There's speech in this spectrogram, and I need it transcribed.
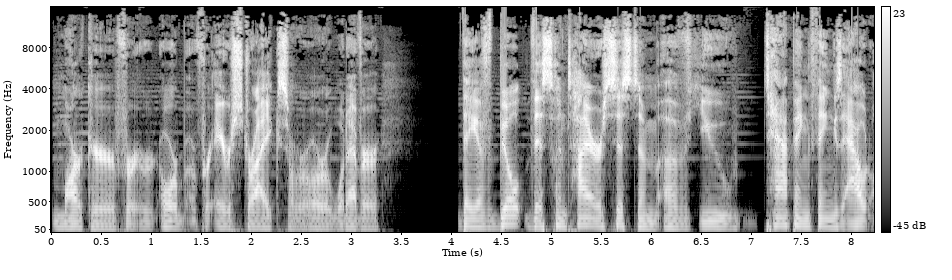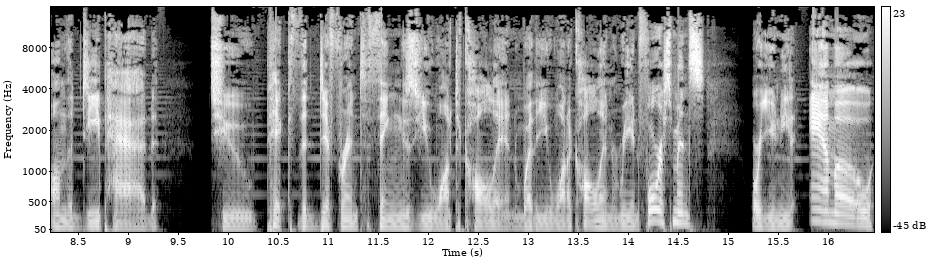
marker for or for airstrikes or or whatever. They have built this entire system of you tapping things out on the d-pad to pick the different things you want to call in whether you want to call in reinforcements or you need ammo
